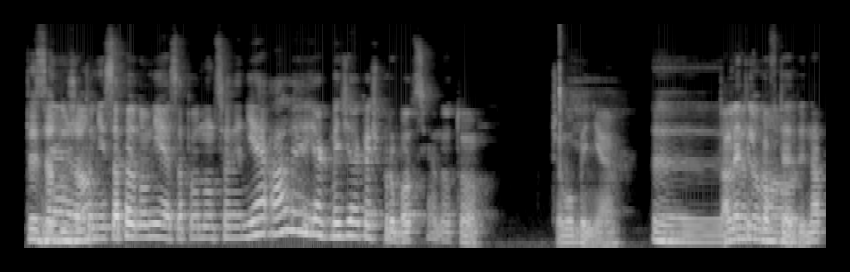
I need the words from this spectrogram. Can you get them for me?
To jest za nie, dużo. No to nie za pełną, nie, za pełną cenę nie, ale jak będzie jakaś promocja, no to czemu by nie? Yy, Ale wiadomo, tylko wtedy. Na,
